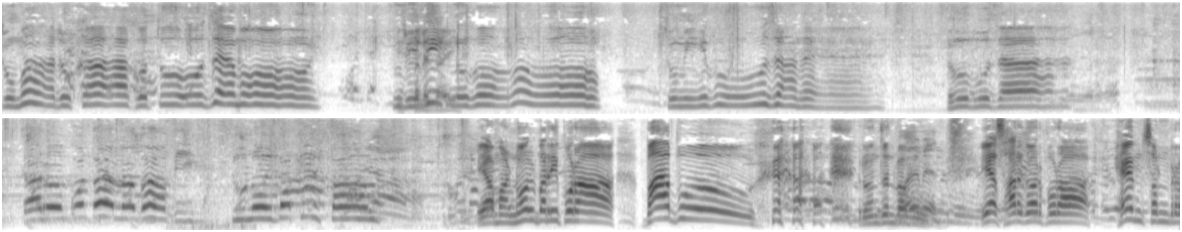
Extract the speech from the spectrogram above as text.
তোমাৰ উশাহতো যে মই বিলি নহওঁ তুমি বুজানে নুবুজা। এ আমাৰ নলবাৰীৰ পৰা বাবু। ৰঞ্জন বাবু। এয়া চাৰগড়ৰ পৰা হেমচন্দ্ৰ।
